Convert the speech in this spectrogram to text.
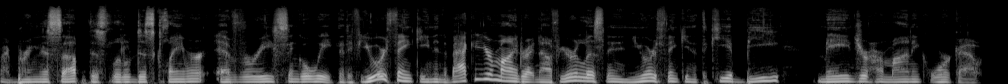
I bring this up, this little disclaimer every single week that if you are thinking in the back of your mind right now, if you're listening and you are thinking that the key of B major harmonic workout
